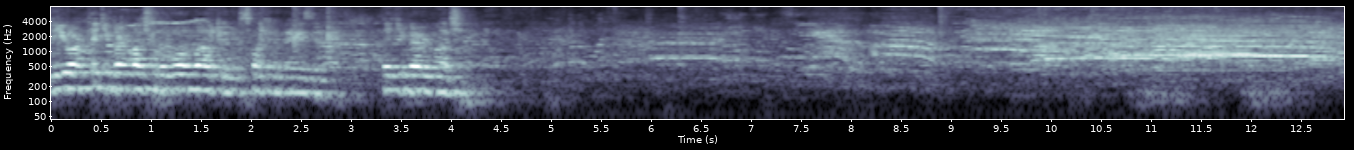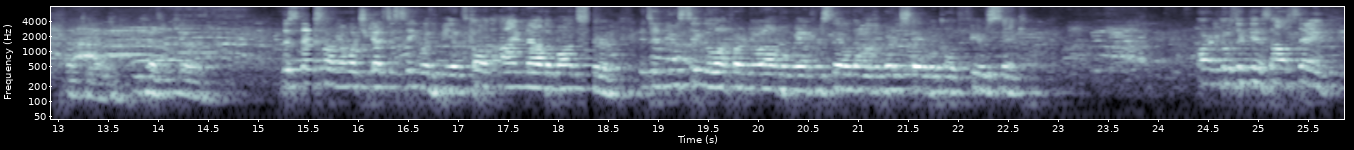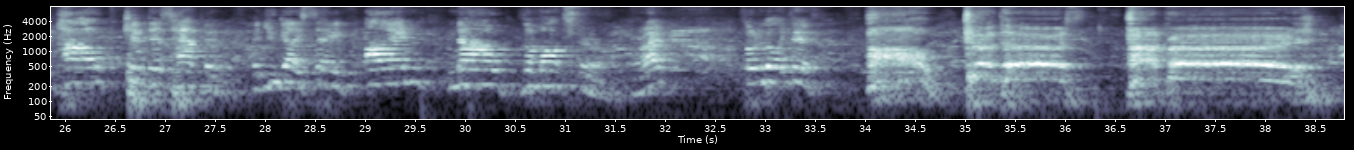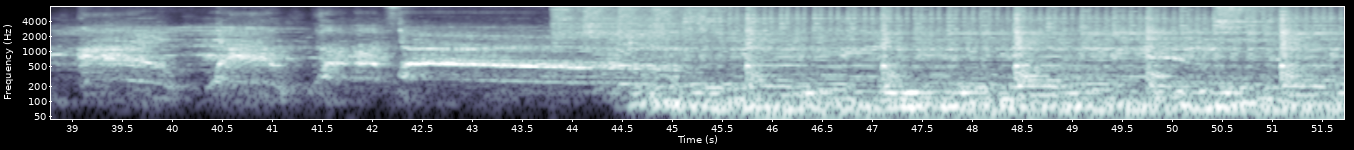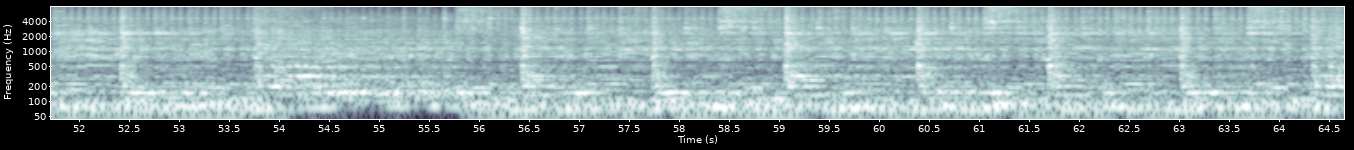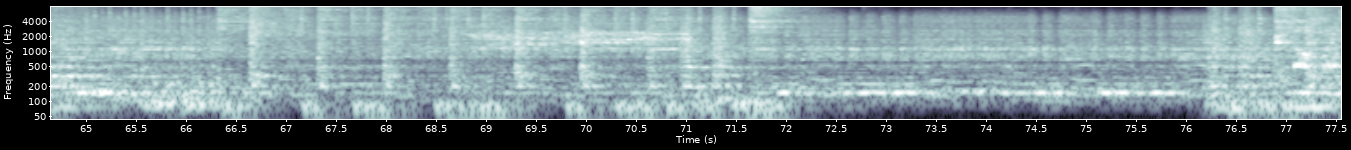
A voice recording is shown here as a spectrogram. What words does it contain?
New York, thank you very much for the warm welcome. It's fucking amazing. Thank you very much. You guys are killing. This next song I want you guys to sing with me. It's called I'm Now the Monster. It's a new single off our new album we have for sale down at the merch table called Fearsick. Alright, it goes like this. I'll say, How can this happen? And you guys say, I'm now the monster. Alright? So it'll go like. This always.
